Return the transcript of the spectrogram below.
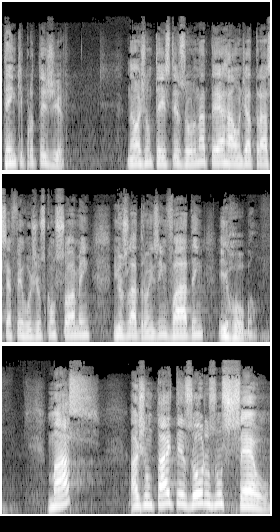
Tem que proteger. Não ajunteis tesouro na terra, onde a traça e a ferrugem os consomem, e os ladrões invadem e roubam. Mas ajuntai tesouros no céu,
